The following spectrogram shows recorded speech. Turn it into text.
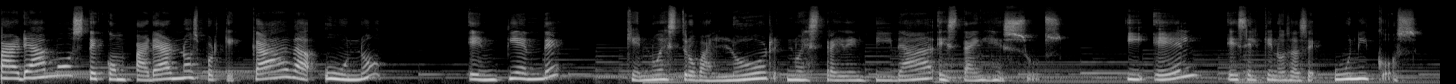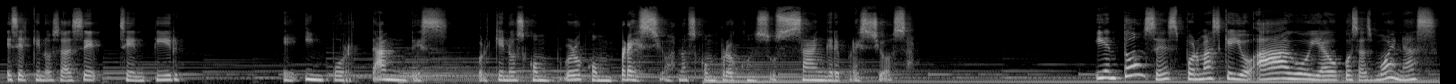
paramos de compararnos porque cada uno entiende que nuestro valor, nuestra identidad está en Jesús. Y Él es el que nos hace únicos, es el que nos hace sentir eh, importantes, porque nos compró con precio, nos compró con su sangre preciosa. Y entonces, por más que yo hago y hago cosas buenas,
